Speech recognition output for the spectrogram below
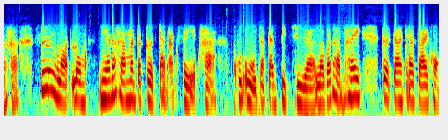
นะคะ ซึ่งหลอดลมเนี้ยนะคะ มันจะเกิดการอักเสบค่ะ คุณอู่จากการติดเชื้อ แล้วก็ทำให้เกิดการกระจายของ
